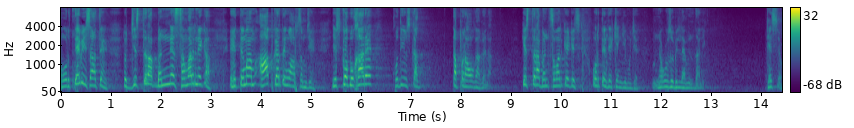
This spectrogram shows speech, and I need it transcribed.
औरतें भी साथ हैं तो जिस तरह बनने संवरने का अहतमाम आप करते हैं, वो आप समझें। जिसको बुखार है, खुद ही उसका तप रहा होगा गला। किस तरह बन संवर के, किस औरतें देखेंगी मुझे। नवजुबिल्लामिनदाली कैसे हो?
